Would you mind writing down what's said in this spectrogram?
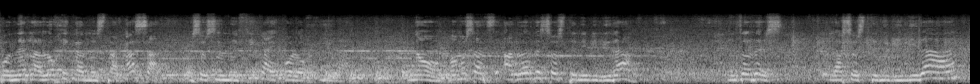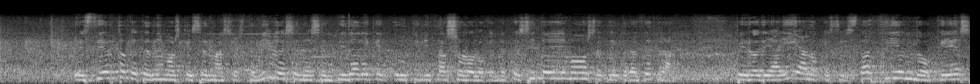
poner la lógica en nuestra casa, eso significa ecología. No, vamos a hablar de sostenibilidad. Entonces, la sostenibilidad es cierto que tenemos que ser más sostenibles en el sentido de que utilizar solo lo que necesitemos, etcétera, etcétera. Pero de ahí a lo que se está haciendo, que es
